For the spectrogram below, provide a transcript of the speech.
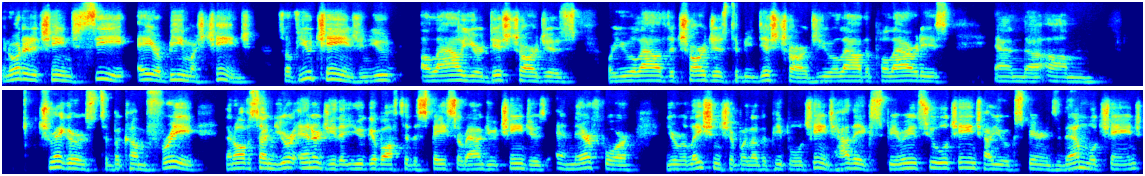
in order to change C, A or B must change. So if you change and you allow your discharges or you allow the charges to be discharged, you allow the polarities and uh, um, triggers to become free, then all of a sudden your energy that you give off to the space around you changes. And therefore, your relationship with other people will change. How they experience you will change. How you experience them will change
